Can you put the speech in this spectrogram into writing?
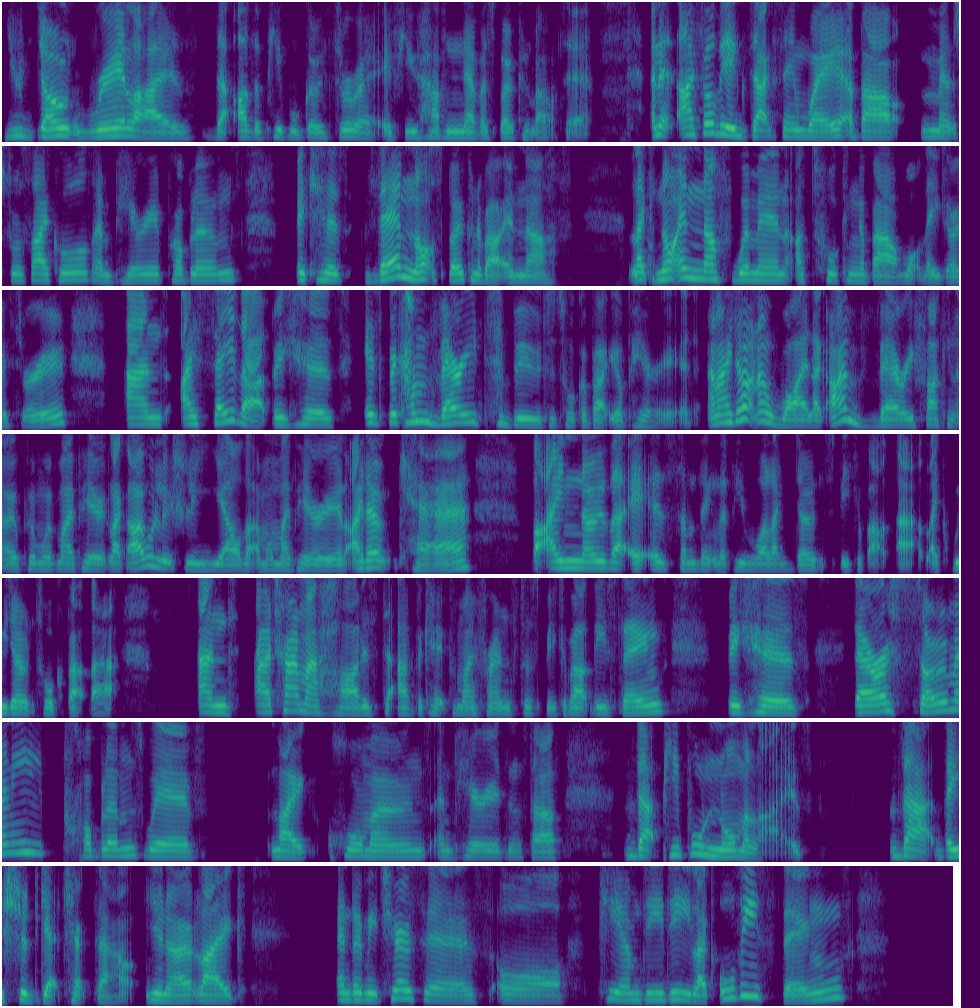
you don't realize that other people go through it if you have never spoken about it. And it, I feel the exact same way about menstrual cycles and period problems because they're not spoken about enough. Like, not enough women are talking about what they go through. And I say that because it's become very taboo to talk about your period. And I don't know why. Like, I'm very fucking open with my period. Like, I would literally yell that I'm on my period. I don't care but I know that it is something that people are like, don't speak about that. Like, we don't talk about that. And I try my hardest to advocate for my friends to speak about these things because there are so many problems with like hormones and periods and stuff that people normalize that they should get checked out, you know, like endometriosis or PMDD, like all these things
